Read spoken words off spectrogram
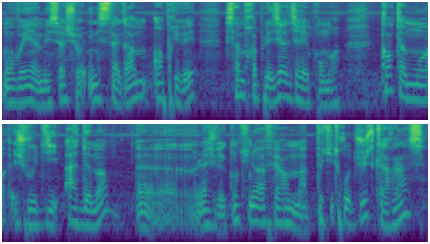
m'envoyer un message sur Instagram en privé. Ça me fera plaisir d'y répondre. Quant à moi, je vous dis à demain. Euh, là, je vais continuer à faire ma petite route jusqu'à Reims.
